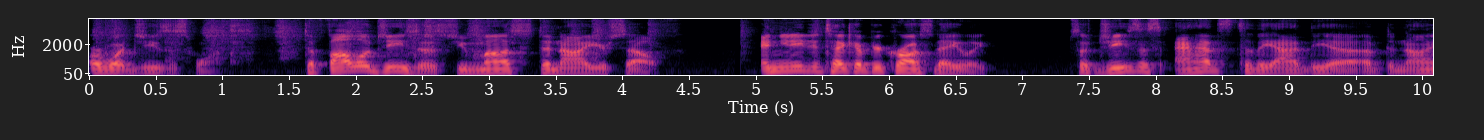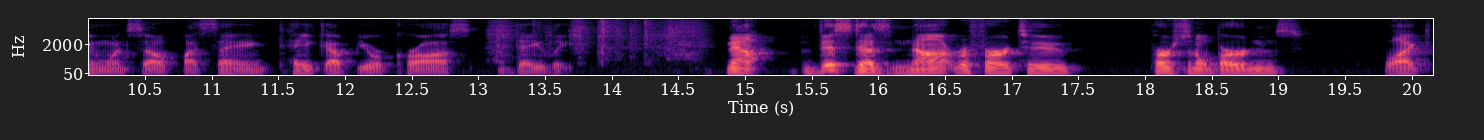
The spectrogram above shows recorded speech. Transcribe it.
or what Jesus wants. To follow Jesus, you must deny yourself. And you need to take up your cross daily. So Jesus adds to the idea of denying oneself by saying, Take up your cross daily. Now, this does not refer to personal burdens like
